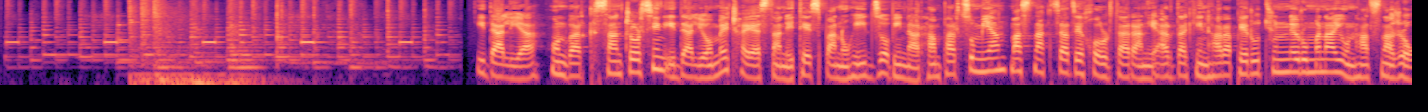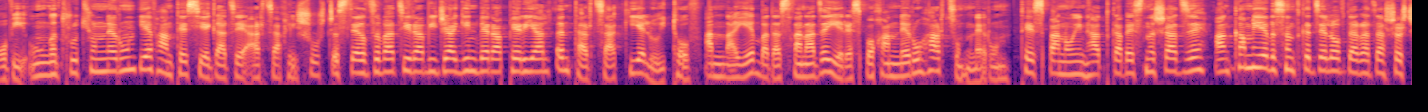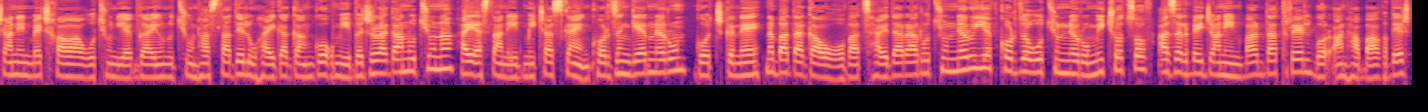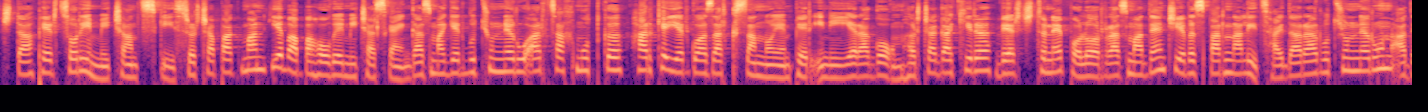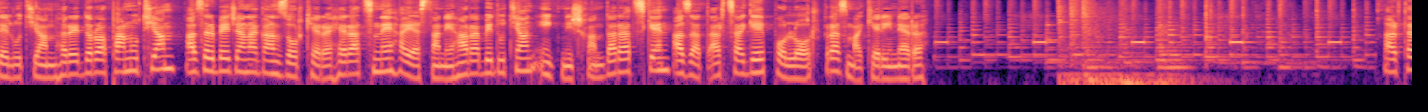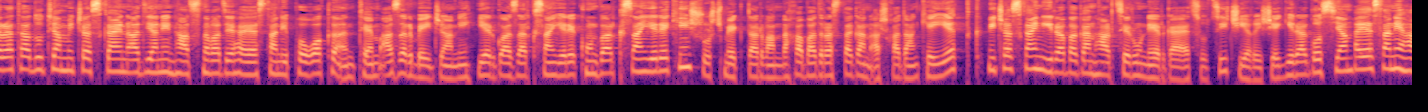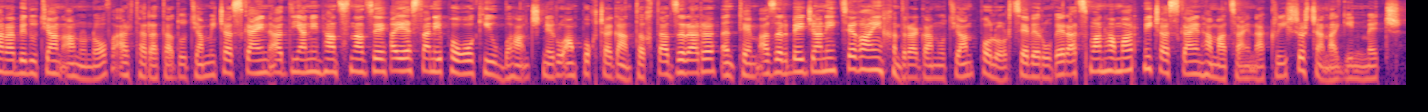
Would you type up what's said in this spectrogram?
Իտալիա. Հունվար 24-ին Իտալիո մեջ Հայաստանի տեսփանուհի Զովինար Համբարձումյան մասնակցած է խորհրդարանի արտաքին հարաբերություններու մնայուն հանձնաժողովի ունգընտրություններուն եւ հանդես եկած է Արցախի շուրջ ստեղծված իրավիճակին վերաբերյալ ընդարձակ ելույթով ան նաեւ պատասխանած է երեսփոխաններու հարցումներուն տեսփանուհին հատկապես նշած է. անգամ եւս ընդգծելով դարաձաշրջանին մեջ խաղաղություն եւ գայունություն հաստատելու հայկական կողմի վճռականությունը Հայաստանի միջազգային կորձն ընկերներուն գոչ կնե նպատակաուղված հայդարարություններու եւ կորձողություններու միջոցով Ադրբեջանին բարդատրել, որ անհաբաղ վերջ տա Պերցորի Միչանցկի սրճապակման եւ ապահովե միջազգային գազագերբություններու Արցախ մուտքը հարկե 2020 նոյեմբեր 9-ի երագողմ հրճագակիրը վերջ տնե բոլոր ռազմադենչ եւ սպառնալից հայդարարություններուն ադելության հրեդրապանության ադրբեջանական զորքերը հերացնե Հայաստանի Հանրապետության ինքնիշխան դարածքեն ազատ արձակե բոլոր բոլոր ռազմակերիները Արտարադատության միջազգային ադյանին հացնված է Հայաստանի փողոքը ընդեմ Ադրբեջանի 2023 հունվար 23-ին շուրջ 1 տարվան նախաբադրաստական աշխատանքի յետք միջազգային իրավական հարցերու ներկայացուցիչ Եղիշե Գիրագոսյան Հայաստանի Հանրապետության անունով արտարադատության միջազգային ադյանին հանձնած է Հայաստանի փողոքի ու բանջներու ամբողջական թղթաձրարը ընդեմ Ադրբեջանի ցեղային խնդրականության բոլոր ծևերու վերացման համար միջազգային համացայնակրի շրջանագին մեջ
